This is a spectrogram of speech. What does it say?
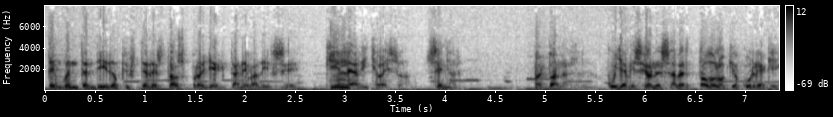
tengo entendido que ustedes dos proyectan evadirse. ¿Quién le ha dicho eso, señor? McDonald, cuya misión es saber todo lo que ocurre aquí.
